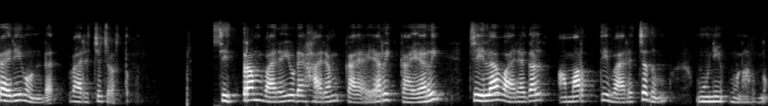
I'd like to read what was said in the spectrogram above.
കരി കൊണ്ട് വരച്ചു ചേർത്തു. ചിത്രം വരയുടെ ഹരം കയറി കയറി ചില വരകൾ അമർത്തി വരച്ചതും മുനി ഉണർന്നു.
